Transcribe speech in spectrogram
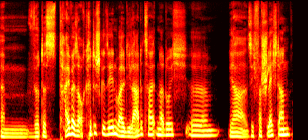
ähm, wird es teilweise auch kritisch gesehen, weil die Ladezeiten dadurch äh, ja, sich verschlechtern.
